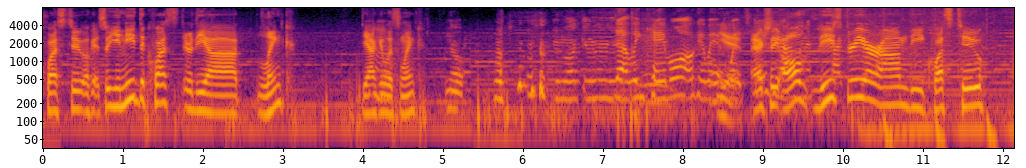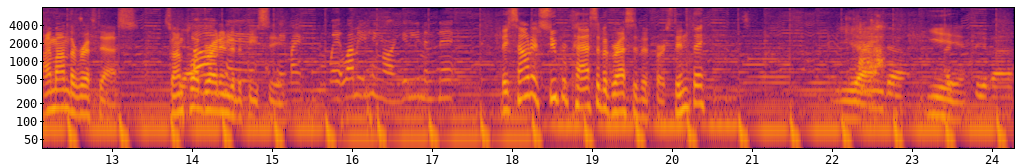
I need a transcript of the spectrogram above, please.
Quest two. Okay, so you need the quest or the uh link, the Oculus link. No. That link cable. Okay, wait, Yeah. wait. stay Actually, all these three are on the Quest two. I'm on the Rift S, so I'm Yeah. plugged right into the PC. okay, my- wait, let me hang on. Give me a minute. They sounded super passive aggressive at first, didn't they? Yeah. Kinda. Yeah. I see that.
